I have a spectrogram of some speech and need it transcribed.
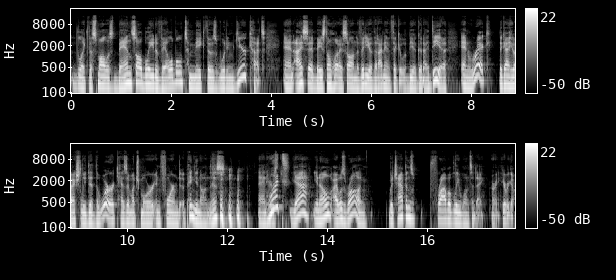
like the smallest bandsaw blade available to make those wooden gear cuts. And I said, based on what I saw in the video, that I didn't think it would be a good idea. And Rick, the guy who actually did the work, has a much more informed opinion on this. and here's, What? Yeah, you know, I was wrong, which happens probably once a day. All right, here we go.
